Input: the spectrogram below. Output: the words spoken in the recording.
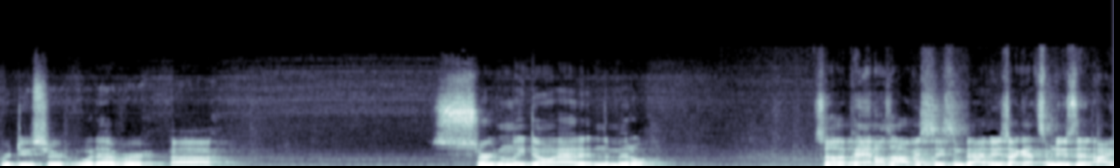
reducer, whatever, uh, certainly don't add it in the middle. So the panel's obviously some bad news. I got some news that I,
